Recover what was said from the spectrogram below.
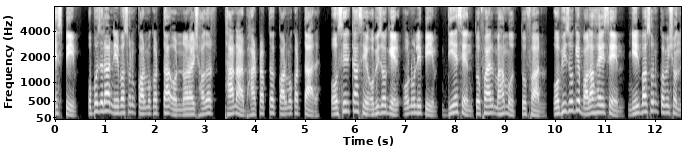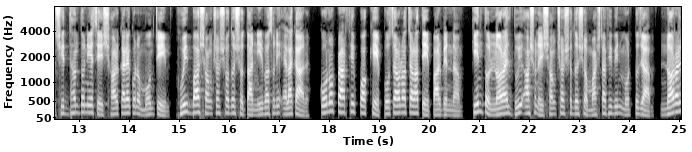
এসপি, উপজেলা নির্বাচন কর্মকর্তা ও নড়াইল সদর থানার ভারপ্রাপ্ত কর্মকর্তার ওসির কাছে অভিযোগের অনুলিপি দিয়েছেন তোফায়েল মাহমুদ তুফান। অভিযোগে বলা হয়েছে, নির্বাচন কমিশন সিদ্ধান্ত নিয়েছে সরকারের কোনো মন্ত্রী, হুইপ বা সংসদ সদস্য তার নির্বাচনী এলাকার কোনো প্রার্থীর পক্ষে প্রচারণা চালাতে পারবেন না। কিন্তু নড়াইল দুই আসনের সংসদ সদস্য মাস্টাফি বিন মর্তুজা, নড়াইল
